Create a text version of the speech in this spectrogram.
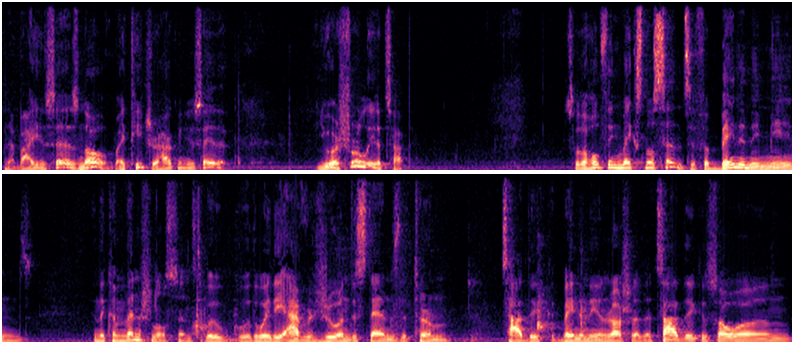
And Abaye says, No, my teacher, how can you say that? You are surely a tzaddik. So the whole thing makes no sense. If a Beinoni means, in the conventional sense, the way, the way the average Jew understands the term tzaddik, Beinoni in Rasha, that tzaddik is someone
